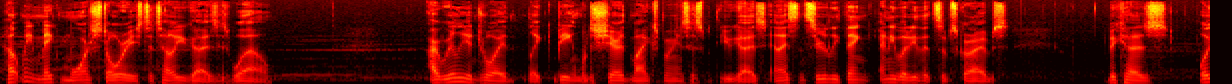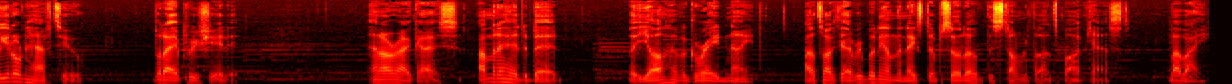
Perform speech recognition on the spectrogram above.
help me make more stories to tell you guys as well. I really enjoyed like being able to share my experiences with you guys, and I sincerely thank anybody that subscribes because well, you don't have to but I appreciate it. And alright, guys, I'm gonna head to bed, but y'all have a great night. I'll talk to everybody on the next episode of the Stoner Thoughts Podcast. Bye bye.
